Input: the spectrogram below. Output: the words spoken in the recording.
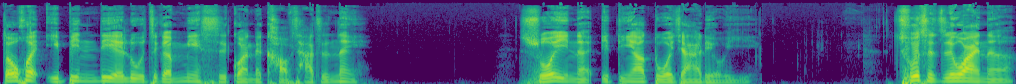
都会一并列入这个面试官的考察之内。所以呢，一定要多加留意。除此之外呢，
